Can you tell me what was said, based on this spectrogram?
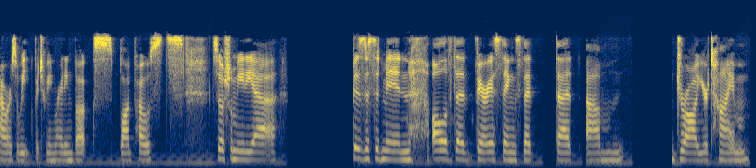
hours a week between writing books, blog posts, social media, business admin, all of the various things that that um, draw your time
